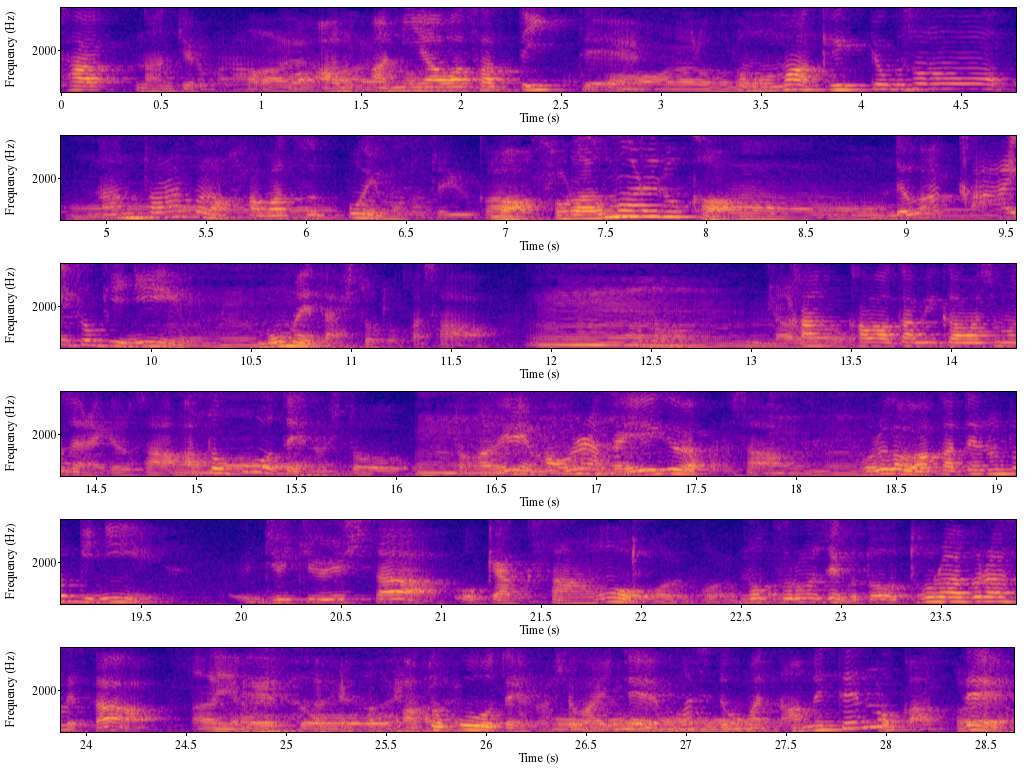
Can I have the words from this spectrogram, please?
たなんていうのかなはいはいはい。あ編み合わさっていってああなるほこのどまあ結局そのなんとなくの派閥っぽいものというか、まあそら生まれるか。うん。で若い時に揉めた人とかさ、うーん。なるかほど。川上川下じゃないけどさうん。後工程の人とかがいれば、まあ、俺なんか営業やからさ、うん。俺が若手の時に受注したお客さんをのプロジェクトをトラブらせた、後工程の人がいてうんマジでお前なめてんのかって、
